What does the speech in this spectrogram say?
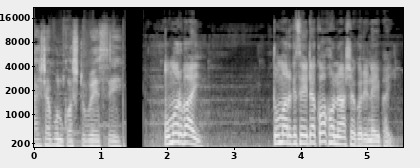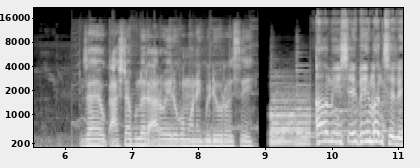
আশরাফুল কষ্ট পেয়েছে। ওমর ভাই তোমার কাছে এটা কখনো আশা করি নাই ভাই। যাই হোক আশরাফুলের আরও এরকম অনেক ভিডিও রয়েছে। আমি সে বেমান ছেলে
